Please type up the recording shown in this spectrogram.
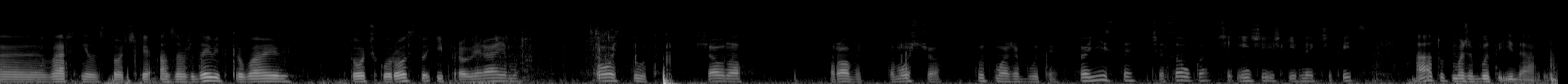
е, верхні листочки, а завжди відкриваємо точку росту і провіряємо ось тут, що у нас робиться. Тому що тут може бути все їсти, чи совка, чи інший шкідник, чи тріпс, а тут може бути ідеально.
